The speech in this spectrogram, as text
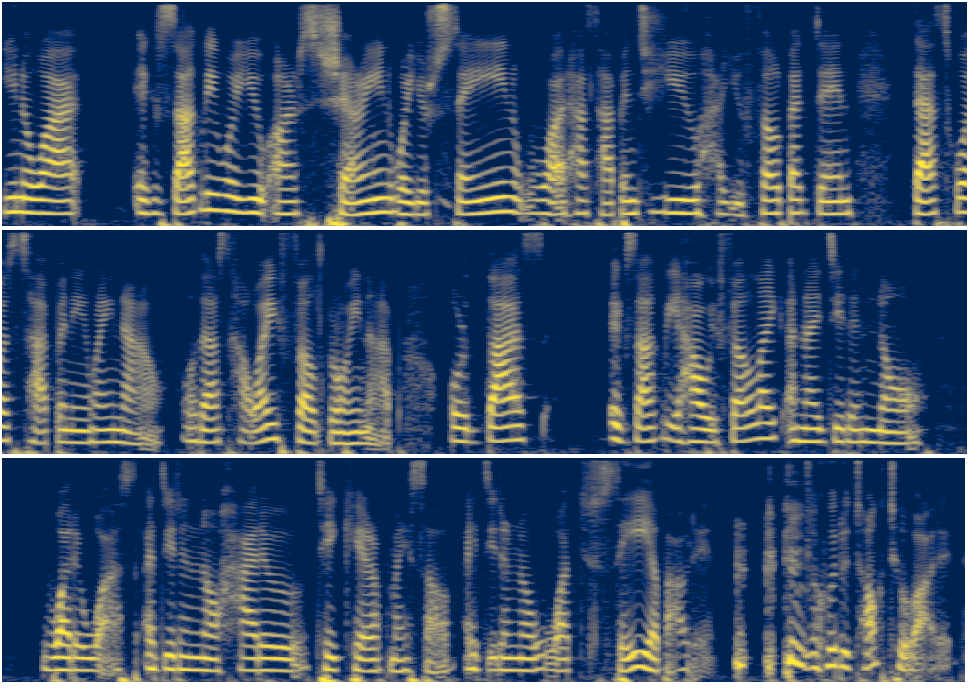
you know what, exactly what you are sharing, what you're saying, what has happened to you, how you felt back then, that's what's happening right now. Or that's how I felt growing up. Or that's exactly how it felt like, and I didn't know what it was. I didn't know how to take care of myself. I didn't know what to say about it, who to talk to about it.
